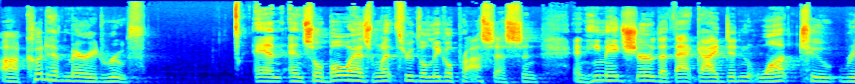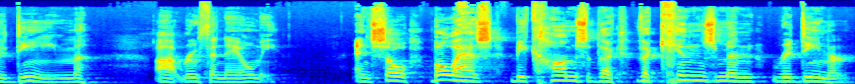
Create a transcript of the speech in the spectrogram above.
uh, could have married Ruth. And, and so Boaz went through the legal process and, and he made sure that that guy didn't want to redeem uh, Ruth and Naomi. And so Boaz becomes the, the kinsman redeemer.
